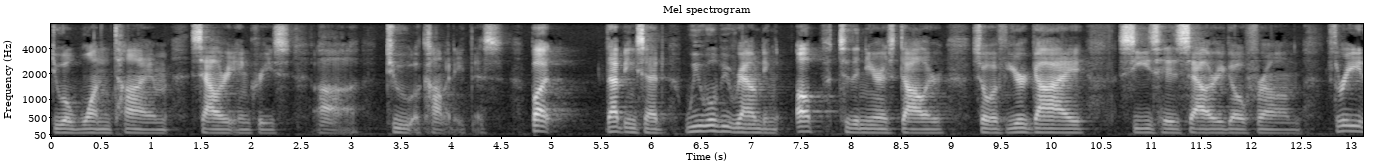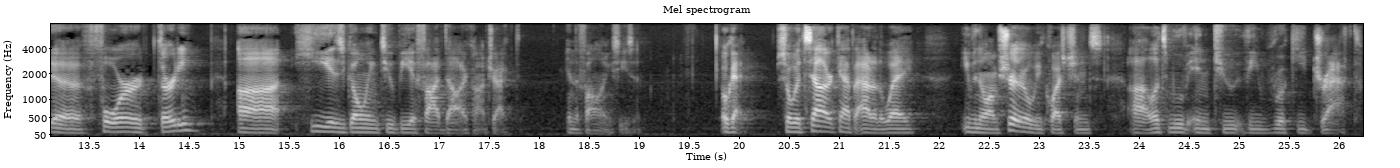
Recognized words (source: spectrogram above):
do a one-time salary increase uh, to accommodate this. But that being said, we will be rounding up to the nearest dollar. So if your guy sees his salary go from three to four thirty, uh, he is going to be a five dollar contract in the following season. Okay, so with salary cap out of the way, even though I'm sure there will be questions, uh, let's move into the rookie draft.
